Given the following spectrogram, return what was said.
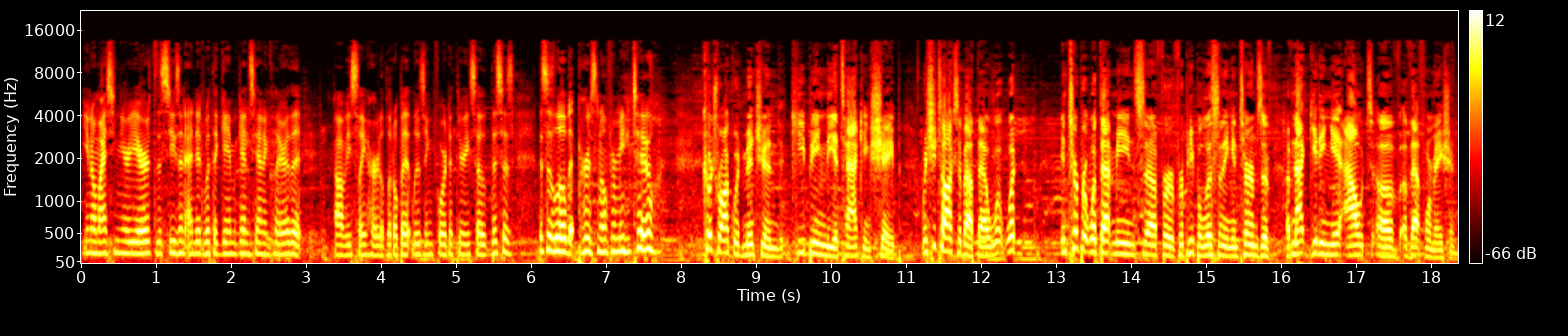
you know, my senior year, the season ended with a game against Santa Clara that obviously hurt a little bit, losing four to three. So this is this is a little bit personal for me too. Coach Rockwood mentioned keeping the attacking shape. When she talks about that, what what interpret what that means uh, for, for people listening in terms of, of not getting it out of, of that formation.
